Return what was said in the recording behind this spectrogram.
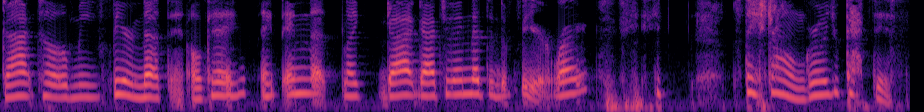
God told me, fear nothing, okay? Ain't, ain't like God got you, ain't nothing to fear, right? Stay strong, girl. You got this.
